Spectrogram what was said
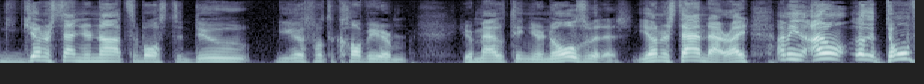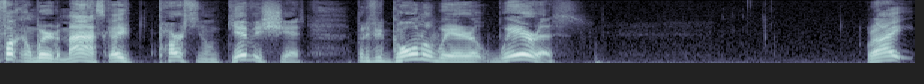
you understand you're not supposed to do, you're supposed to cover your your mouth and your nose with it. You understand that, right? I mean, I don't, look, don't fucking wear the mask. I personally don't give a shit. But if you're going to wear it, wear it. Right?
